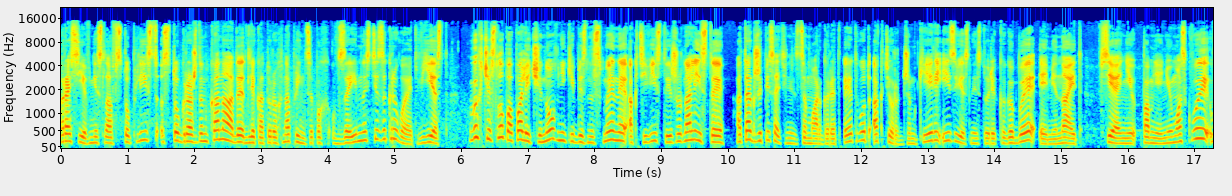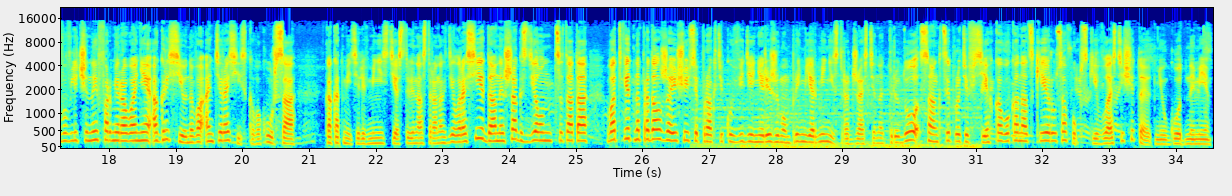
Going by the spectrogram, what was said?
Россия внесла в стоп-лист 100 граждан Канады, для которых на принципах взаимности закрывает въезд. В их число попали чиновники, бизнесмены, активисты и журналисты, а также писательница Маргарет Эдвуд, актер Джим Керри и известный историк КГБ Эми Найт. Все они, по мнению Москвы, вовлечены в формирование агрессивного антироссийского курса. Как отметили в Министерстве иностранных дел России, данный шаг сделан, цитата, «в ответ на продолжающуюся практику введения режимом премьер-министра Джастина Трюдо санкций против всех, кого канадские русофобские власти считают неугодными».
